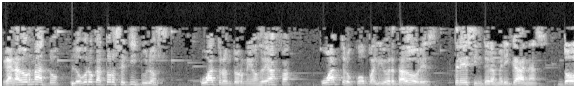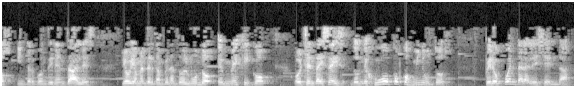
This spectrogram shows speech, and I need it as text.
Ganador nato, logró 14 títulos, 4 en torneos de AFA, 4 Copa Libertadores, 3 Interamericanas, 2 Intercontinentales y obviamente el Campeonato del Mundo en México 86, donde jugó pocos minutos, pero cuenta la leyenda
